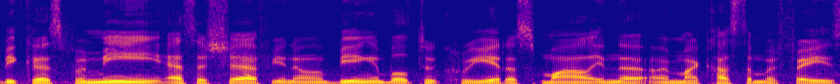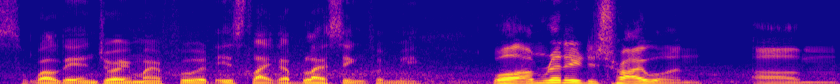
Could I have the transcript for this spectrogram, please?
because for me as a chef, you know, being able to create a smile in the in my customer face while they're enjoying my food is like a blessing for me. Well, I'm ready to try one. Um,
